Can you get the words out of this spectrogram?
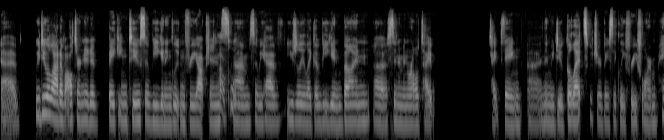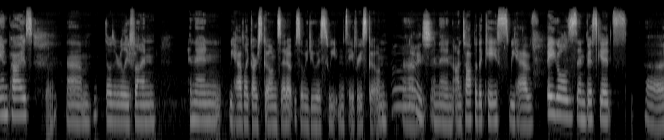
uh, we do a lot of alternative baking too, so vegan and gluten free options. Oh, cool. Um, so we have usually like a vegan bun, a cinnamon roll type type thing, uh, and then we do galettes, which are basically free form hand pies. Um, those are really fun. And then we have like our scone set up, so we do a sweet and savory scone. Oh, Um, nice. And then on top of the case, we have bagels and biscuits. Uh,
